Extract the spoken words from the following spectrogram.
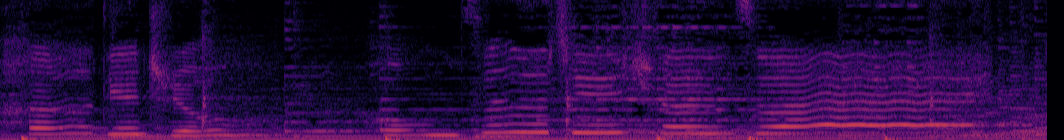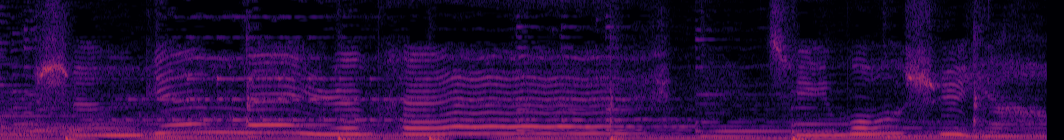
喝点酒，哄自己沉醉。身边没人陪，寂寞。需要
